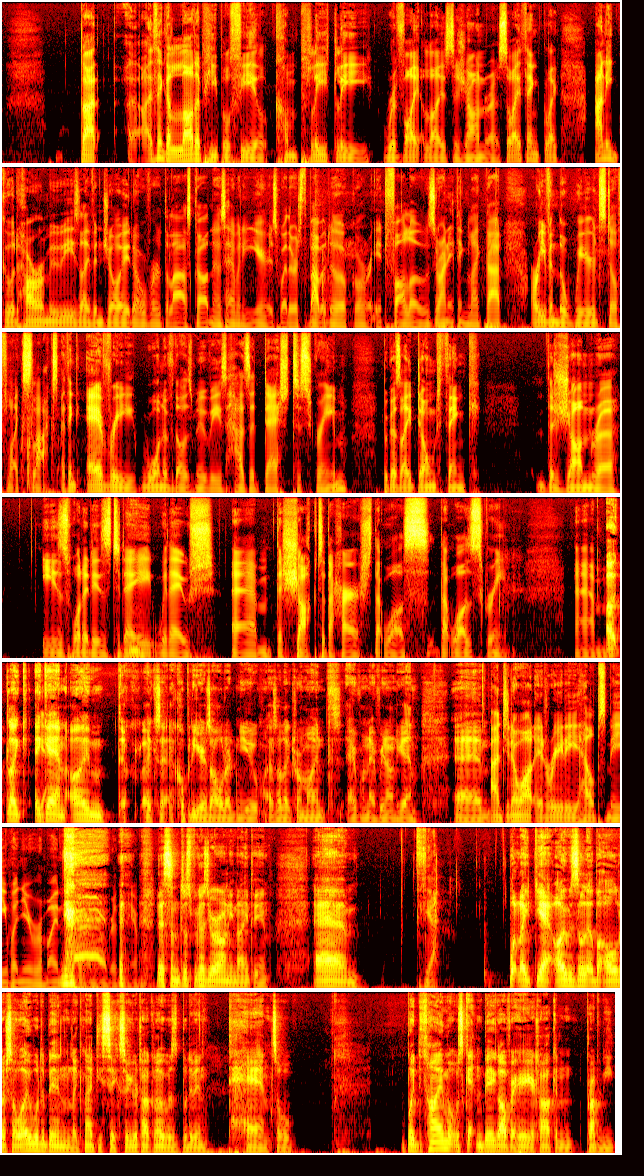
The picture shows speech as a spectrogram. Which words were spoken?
that uh, I think a lot of people feel completely revitalized the genre. So I think like any good horror movies I've enjoyed over the last God knows how many years, whether it's The Babadook or It Follows or anything like that, or even the weird stuff like Slaxx, I think every one of those movies has a debt to Scream because I don't think the genre is what it is today without um the shock to the heart that was that was Scream. Um, Uh, like again, I'm like I said, a couple of years older than you, as I like to remind everyone every now and again. Um, and you know what? It really helps me when you remind me that I'm than you. listen, just because you're only nineteen, um, Yeah. but like yeah, I was a little bit older, so I would have been like ninety six. So you're talking, I was would have been ten. So by the time it was getting big over here, you're talking probably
